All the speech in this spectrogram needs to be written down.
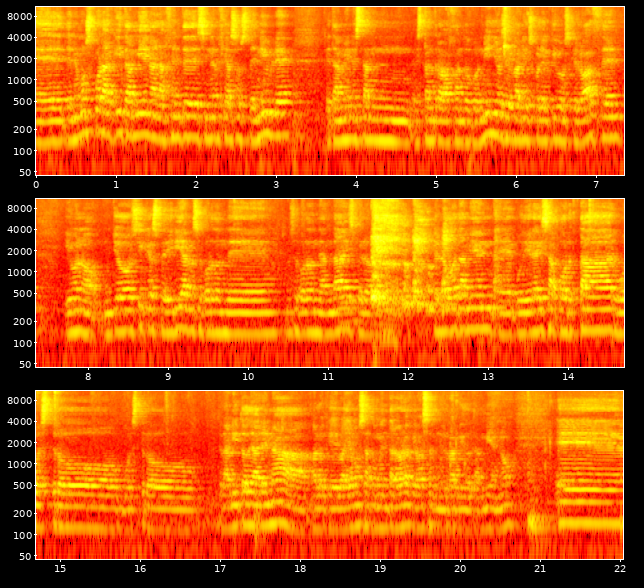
Eh, tenemos por aquí también a la gente de Sinergia Sostenible, que también están, están trabajando con niños, hay varios colectivos que lo hacen. Y bueno, yo sí que os pediría, no sé por dónde, no sé por dónde andáis, pero que luego también eh, pudierais aportar vuestro, vuestro granito de arena a, lo que vayamos a comentar ahora, que va a ser muy rápido también. ¿no? Eh,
